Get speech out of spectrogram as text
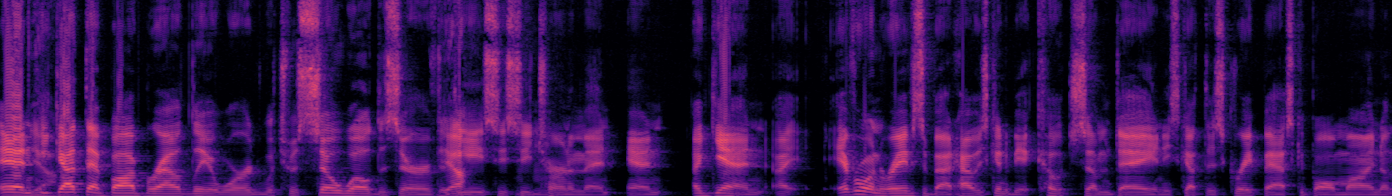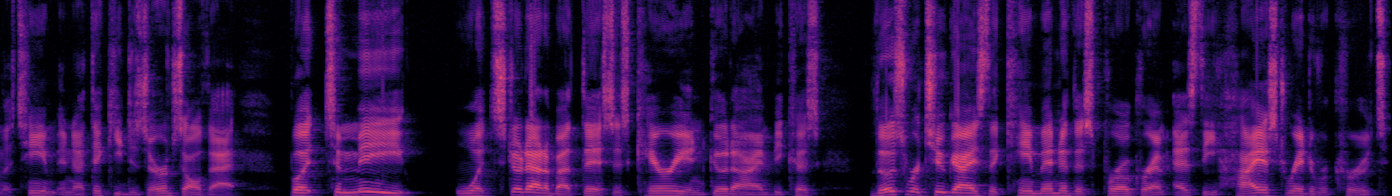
And yeah. he got that Bob Bradley Award, which was so well deserved at the ACC mm-hmm. tournament. And again, I, everyone raves about how he's going to be a coach someday, and he's got this great basketball mind on the team, and I think he deserves all that. But to me, what stood out about this is Carey and Goodine because those were two guys that came into this program as the highest rated recruits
